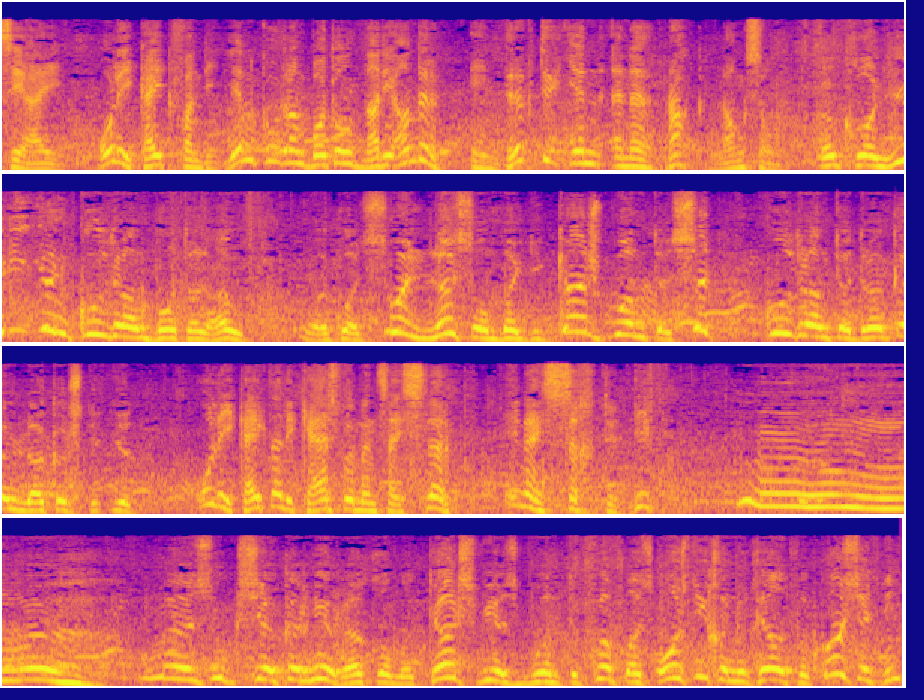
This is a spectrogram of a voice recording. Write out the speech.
Sê hy. Ollie kyk van die een koeldrankbottel na die ander en druk toe een in 'n rak langs hom. Ek gaan hierdie een koeldrankbottel hou. Ek was so lus om by die kersboom te sit, koeldrank te drink en lekkers te eet. Ollie kyk na die kersboom in sy slurp en hy sug toe diep. Mens is ook seker nie reg om 'n kersfeesboom te koop as ons nie genoeg geld vir kos het nie.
